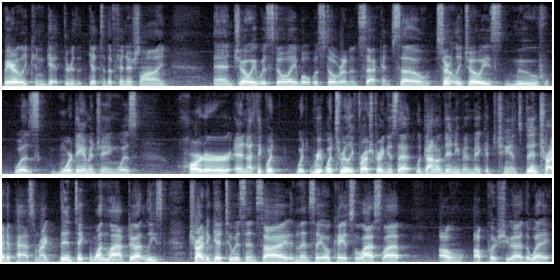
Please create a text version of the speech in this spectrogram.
barely can get through the, get to the finish line, and Joey was still able was still running second. So certainly Joey's move was more damaging, was harder, and I think what, what what's really frustrating is that Logano didn't even make a chance, didn't try to pass him, right? Didn't take one lap to at least try to get to his inside, and then say, okay, it's the last lap, I'll I'll push you out of the way.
